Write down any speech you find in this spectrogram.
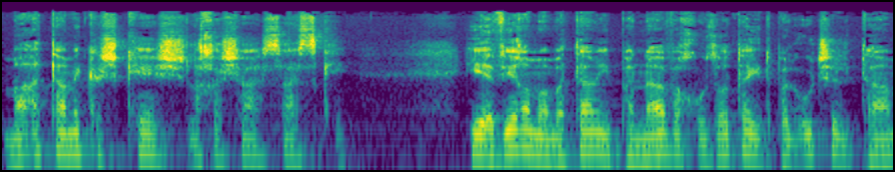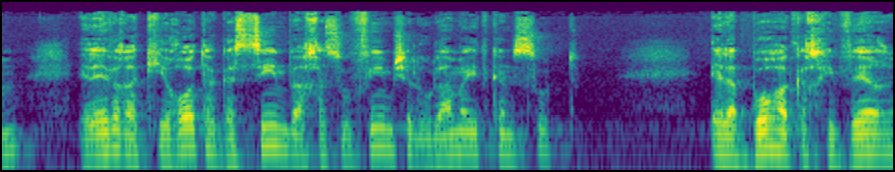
מה אתה מקשקש? לחשה ססקי. היא העבירה מבטה מפניו אחוזות ההתפלאות של תם אל עבר הקירות הגסים והחשופים של אולם ההתכנסות. אל הבוהק החיוור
